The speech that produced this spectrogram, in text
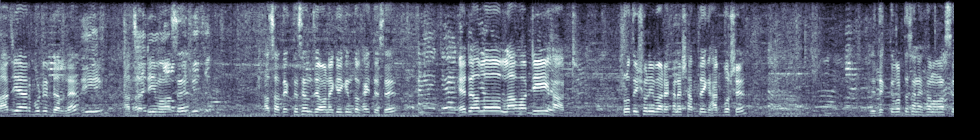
ভাজি আর বুটের ডাল না? ডিম। আচ্ছা, ডিমও আছে। আচ্ছা দেখতেছেন যে অনেকে কিন্তু খাইতেছে। এটা হলো লাভাটি হাট। প্রতি শনিবার এখানে সাপ্তাহিক হাট বসে। দেখতে পারতেছেন এখনও আছে।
